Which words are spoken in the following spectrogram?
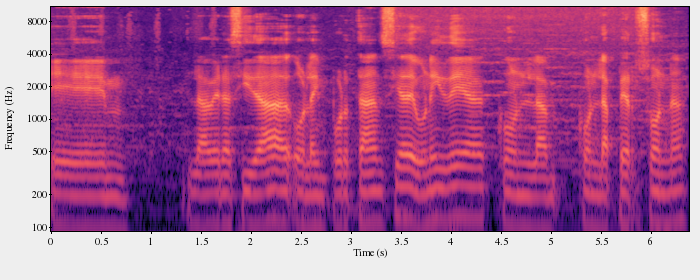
Em, la veracidad o la importancia de una idea con la, con la persona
